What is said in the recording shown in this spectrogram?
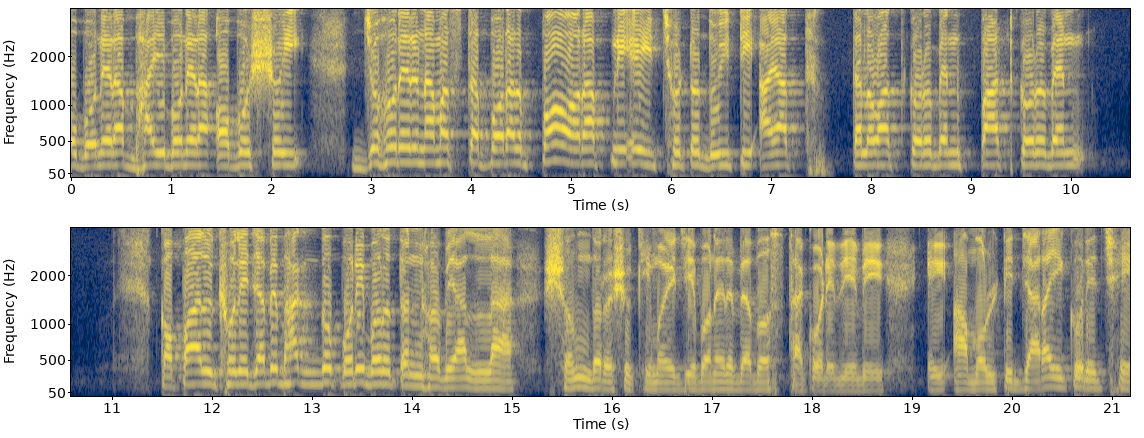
ও বোনেরা, ভাই বোনেরা, অবশ্যই জোহরের নামাজটা পড়ার পর আপনি এই ছোট দুইটি আয়াত তেলাওয়াত করবেন, পাঠ করবেন। কপাল খুলে যাবে, ভাগ্য পরিবর্তন হবে, আল্লাহ সুন্দর সুখীময় জীবনের ব্যবস্থা করে দেবে। এই আমলটি যারাই করেছে,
